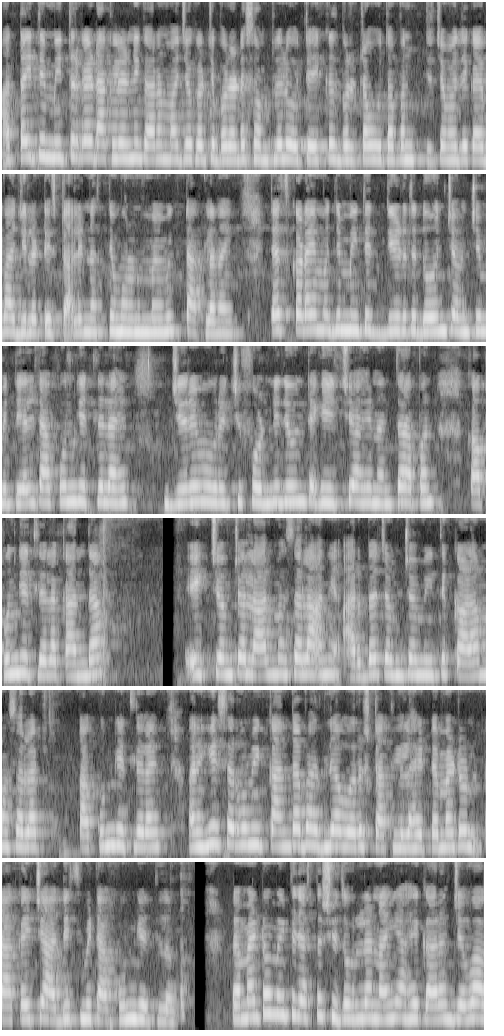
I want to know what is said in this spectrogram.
आत्ता इथे मी तर काही टाकले नाही कारण माझ्याकडचे बटाटे संपलेले होते एकच बटाटा होता पण त्याच्यामध्ये काही भाजीला टेस्ट आली नसते म्हणून मग मी टाकला नाही. त्याच कढाईमध्ये मी ते दीड ते दोन चमचे मी तेल टाकून घेतलेलं आहे. जिरे मोहरीची फोडणी देऊन ते घ्यायची आहे नंतर आपण कापून घेतलेला कांदा एक चमचा लाल मसाला आणि अर्धा चमचा मी इथे काळा मसाला टाकून घेतलेला आहे. आणि हे सर्व मी कांदा भाजल्यावरच टाकलेलं आहे. टमॅटो टाकायच्या आधीच मी टाकून घेतलं. टमॅटो मी इथे जास्त शिजवलेला नाही आहे कारण जेव्हा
